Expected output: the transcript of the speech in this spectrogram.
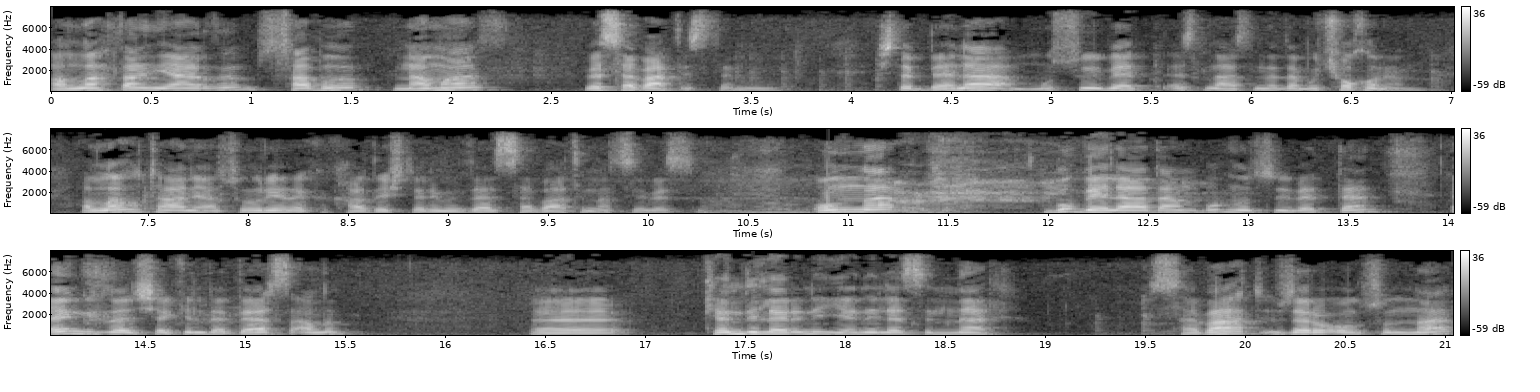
Allah'tan yardım, sabır, namaz ve sebat isteniyor. İşte bela, musibet esnasında da bu çok önemli. Allahu Teala Suriye'deki kardeşlerimize sebatı nasip etsin. Onlar bu beladan, bu musibetten en güzel şekilde ders alıp e, kendilerini yenilesinler. Sebat üzere olsunlar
